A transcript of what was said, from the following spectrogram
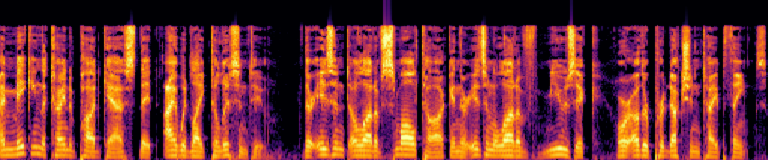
I'm making the kind of podcast that I would like to listen to. There isn't a lot of small talk and there isn't a lot of music or other production type things.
